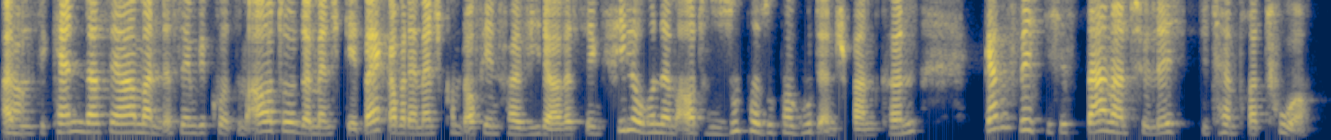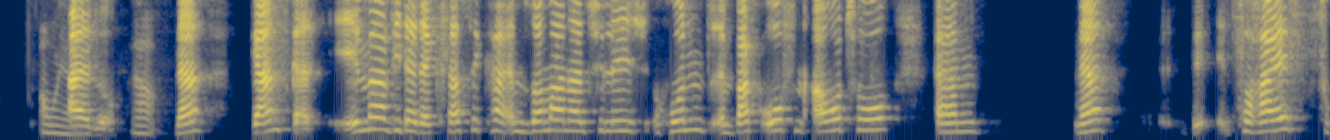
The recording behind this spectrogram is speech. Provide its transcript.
Also ja. Sie kennen das ja, man ist irgendwie kurz im Auto, der Mensch geht weg, aber der Mensch kommt auf jeden Fall wieder, weswegen viele Hunde im Auto super, super gut entspannen können. Ganz wichtig ist da natürlich die Temperatur. Oh ja. Also, ja. Ne? Ganz, ganz, immer wieder der Klassiker im Sommer natürlich, Hund im Backofen, Auto, ähm, ne? Zu heiß zu,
